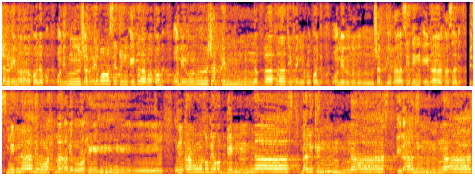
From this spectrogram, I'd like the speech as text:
شر ما خلق ومن شر غاسق إذا وقب ومن شر النفاثات في العقد ومن شر حاسد إذا حسد. بسم الله الرحمن الرحيم. قل أعوذ برب الناس ملك الناس إله الناس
